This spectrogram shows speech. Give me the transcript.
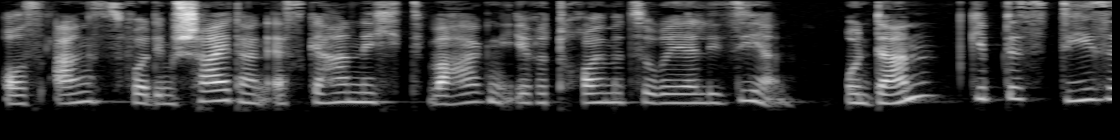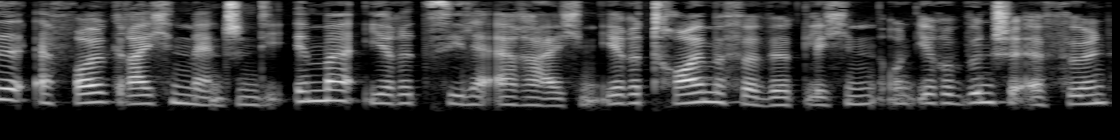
aus Angst vor dem Scheitern es gar nicht wagen, ihre Träume zu realisieren. Und dann gibt es diese erfolgreichen Menschen, die immer ihre Ziele erreichen, ihre Träume verwirklichen und ihre Wünsche erfüllen.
